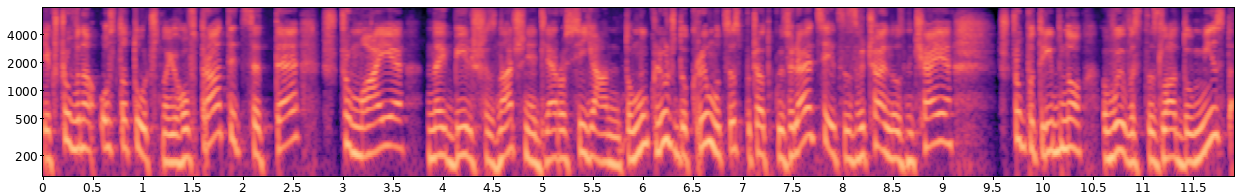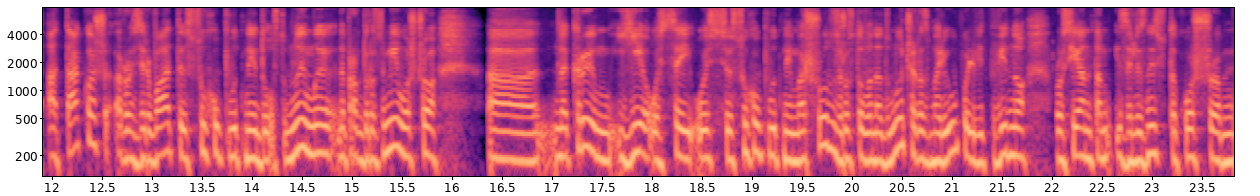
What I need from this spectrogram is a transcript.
Якщо вона остаточно його втратить, це те, що має найбільше значення для росіян. Тому ключ до Криму це спочатку ізоляція, і це звичайно означає, що потрібно вивести з ладу міст, а також розірвати сухопутний доступ. Ну і ми направду розуміємо, що. е, На Крим є ось цей ось сухопутний маршрут з Ростова на Дону через Маріуполь. Відповідно, росіян там і залізницю також ем,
